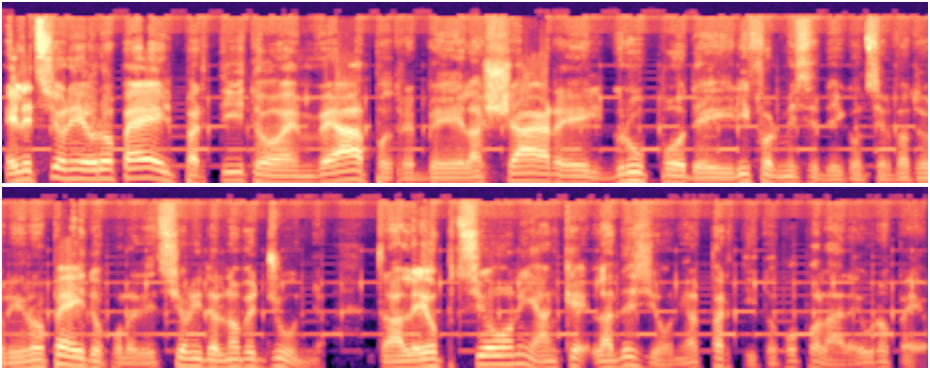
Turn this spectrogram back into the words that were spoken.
Elezioni europee, il partito MVA potrebbe lasciare il gruppo dei riformisti e dei conservatori europei dopo le elezioni del 9 giugno. Tra le opzioni anche l'adesione al Partito Popolare Europeo.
